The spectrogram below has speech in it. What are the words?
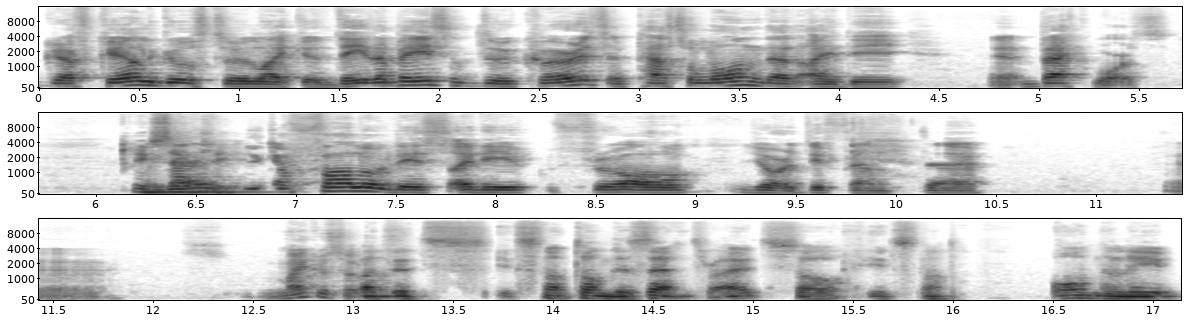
GraphQL goes to like a database and do queries and pass along that ID uh, backwards. Exactly. You can follow this ID through all your different uh, uh, microservices. But it's it's not on only that, right? So it's not only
